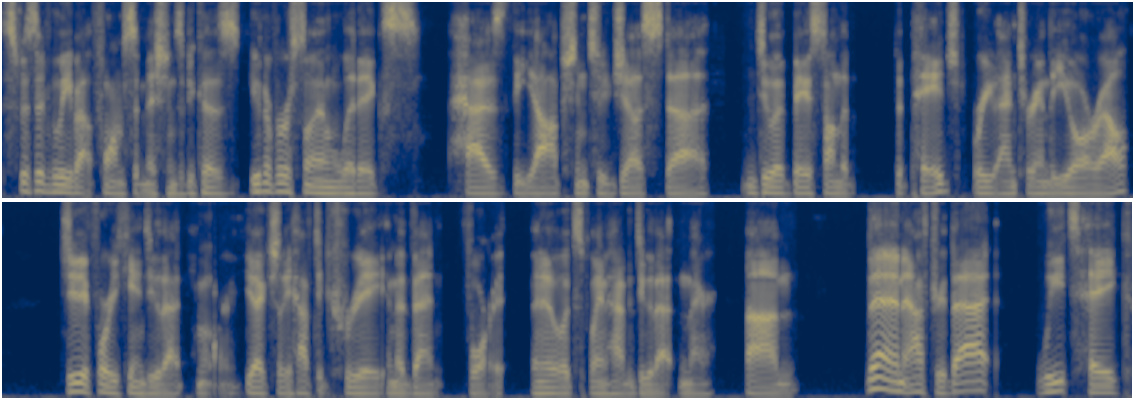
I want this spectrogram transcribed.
specifically about form submissions because Universal Analytics has the option to just uh, do it based on the, the page where you enter in the URL. GA4, you can't do that anymore. You actually have to create an event for it, and it'll explain how to do that in there. Um, then after that, we take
